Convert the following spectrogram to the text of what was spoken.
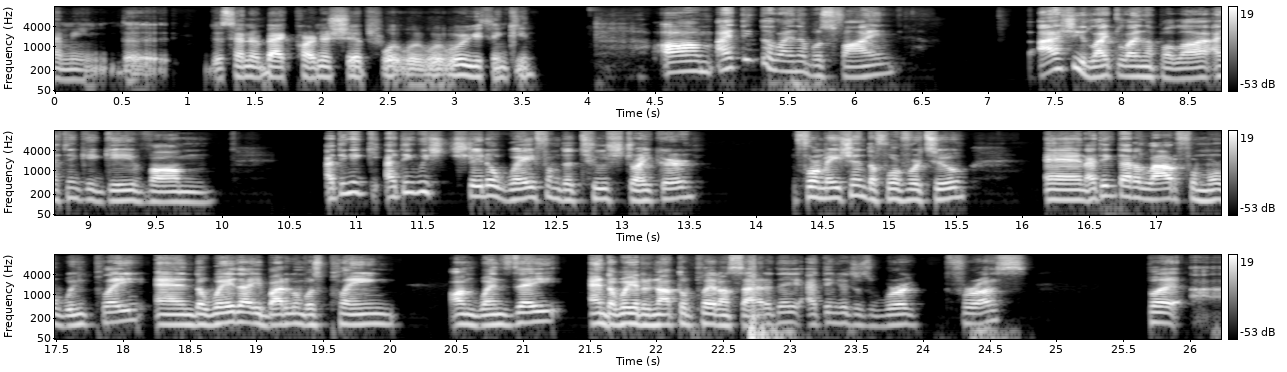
I mean the the center back partnerships. What, what what were you thinking? Um, I think the lineup was fine. I actually liked the lineup a lot. I think it gave um, I think it, I think we strayed away from the two striker formation, the four four two, and I think that allowed for more wing play. And the way that Ibargüen was playing on Wednesday, and the way Renato played on Saturday, I think it just worked for us. But uh,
